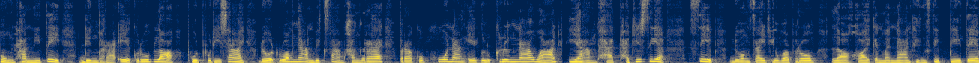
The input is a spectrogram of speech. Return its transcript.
หงทันนิติ ดึงพระเอกรูปหล่อพูดพุทธิชัย โดดร่วมงานวิกสามครั้งแรก ประกบคู่นางเอกลูกครึ่งหน้าหวาน อย่างแพทแพทิเซีย 10. ดวงใจเทวพรหมรอคอยกันมานานถึง 10 ปีเต็ม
